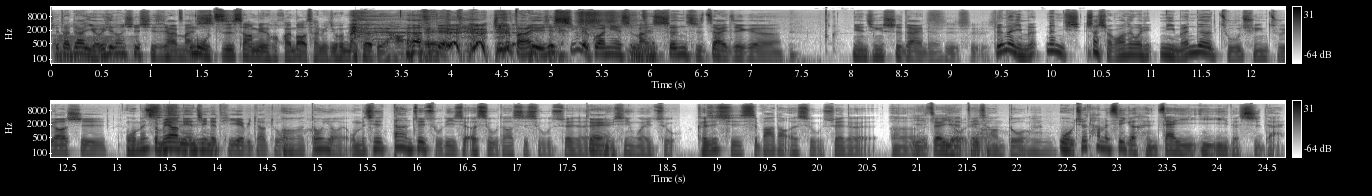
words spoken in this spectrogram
所以大家有一些东西其实还蛮，募资上面的话，环保产品就会卖特别好。对，就是反而有一些新的观念是蛮升值在这个年轻世代的。是是，对，那你们，那你像小光这个问题，你们的族群主要是我们什么样年纪的题？T 业比较多？呃，都有欸。我们其实当然最主力是二十五到四十五岁的女性为主，可是其实十八到二十五岁的呃也在有非常多。嗯我觉得他们是一个很在意意义的时代，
